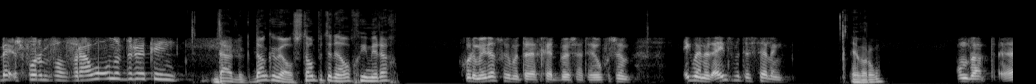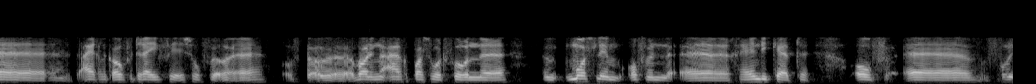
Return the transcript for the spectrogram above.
best vorm van vrouwenonderdrukking. Duidelijk, dank u wel. Stam.nl, goedemiddag. Goedemiddag, ik ben met eh, Gert Bus uit Hilversum. Ik ben het eens met de stelling. En waarom? Omdat eh, het eigenlijk overdreven is of, eh, of eh, woningen aangepast wordt voor een, een moslim of een eh, gehandicapte. Of voor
